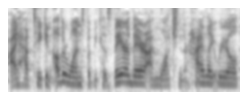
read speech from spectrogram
I have taken other ones, but because they are there, I'm watching their highlight reel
